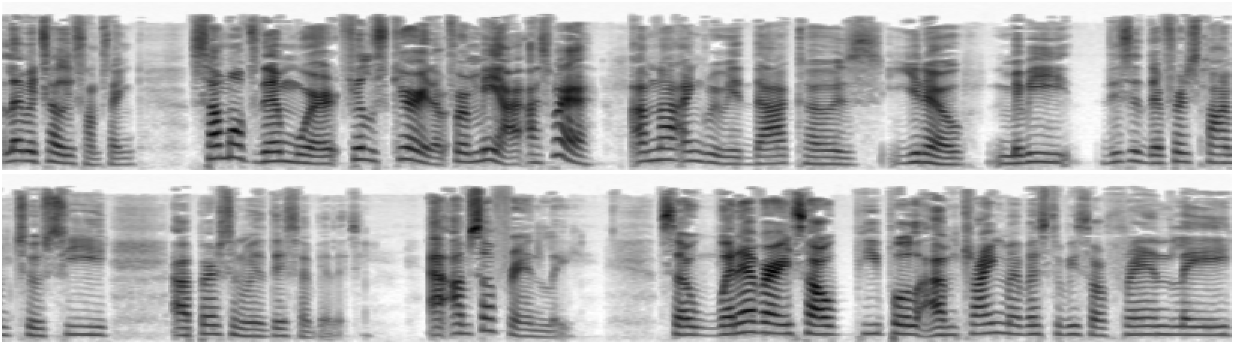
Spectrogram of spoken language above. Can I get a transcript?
Let me tell you something. Some of them were feel scared. For me, I, I swear, I'm not angry with that because you know maybe this is the first time to see a person with disability. I'm so friendly. So whenever I saw people, I'm trying my best to be so friendly.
